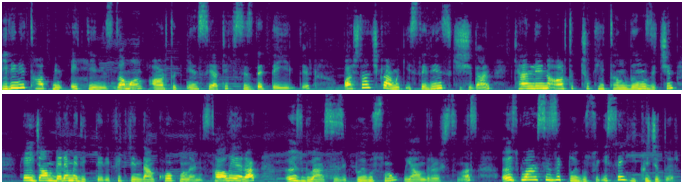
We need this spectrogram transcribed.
Birini tatmin ettiğiniz zaman artık inisiyatif sizde değildir. Baştan çıkarmak istediğiniz kişiden kendilerini artık çok iyi tanıdığımız için heyecan veremedikleri fikrinden korkmalarını sağlayarak özgüvensizlik duygusunu uyandırırsınız. Özgüvensizlik duygusu ise yıkıcıdır.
